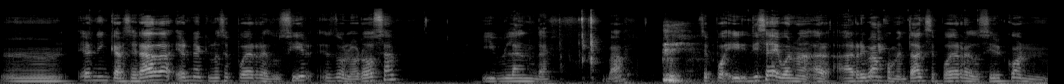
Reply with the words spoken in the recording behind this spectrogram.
Uh, hernia encarcerada, hernia que no se puede reducir, es dolorosa y blanda. ¿Va? Se puede, dice, bueno, arriba comentaba que se puede reducir con.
